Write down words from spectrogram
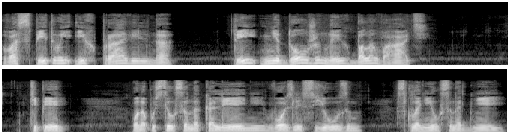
Воспитывай их правильно. Ты не должен их баловать. Теперь он опустился на колени возле Сьюзен, склонился над ней.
